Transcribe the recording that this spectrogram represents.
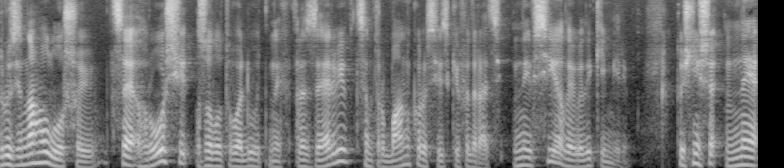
Друзі, наголошую, це гроші золотовалютних резервів Центробанку Російської Федерації. Не всі, але в великій мірі. Точніше, не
